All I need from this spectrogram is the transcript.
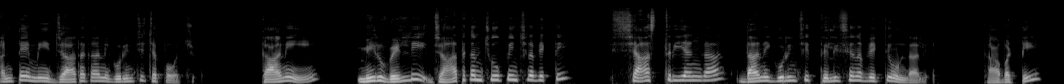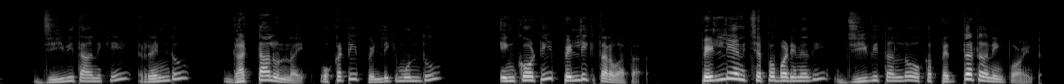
అంటే మీ జాతకాన్ని గురించి చెప్పవచ్చు. కానీ మీరు వెళ్ళి జాతకం చూపించిన వ్యక్తి శాస్త్రీయంగా దాని గురించి తెలిసిన వ్యక్తి ఉండాలి. కాబట్టి జీవితానికి రెండు ఘట్టాలున్నాయి. ఒకటి పెళ్ళికి ముందు ఇంకోటి పెళ్ళికి తర్వాత. పెళ్ళి అని చెప్పబడినది జీవితంలో ఒక పెద్ద టర్నింగ్ పాయింట్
